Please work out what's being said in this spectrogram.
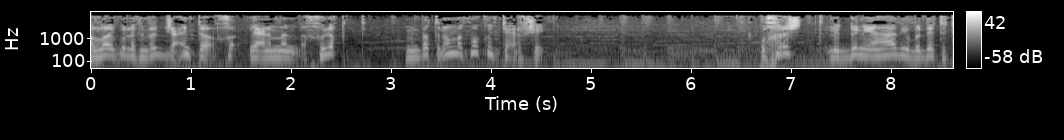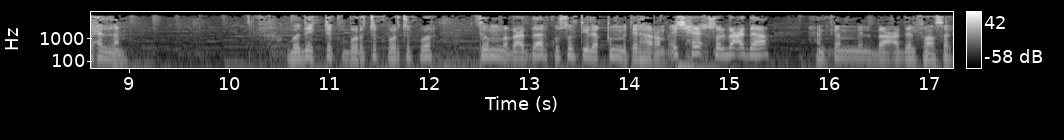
الله يقول لك نرجع أنت يعني من خلقت من بطن أمك ما كنت تعرف شيء. وخرجت للدنيا هذه وبديت تتعلم. وبديت تكبر تكبر تكبر. ثم بعد ذلك وصلت إلى قمة الهرم. إيش حيحصل بعدها؟ حنكمل بعد الفاصل.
